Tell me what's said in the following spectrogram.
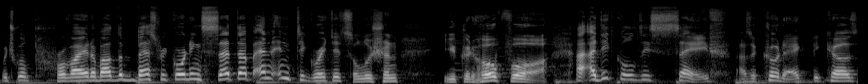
which will provide about the best recording setup and integrated solution you could hope for. I, I did call this safe as a codec because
